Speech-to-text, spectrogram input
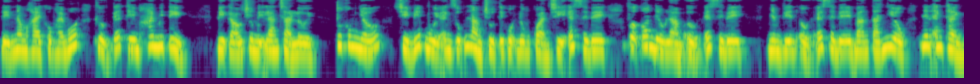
đến năm 2021 thưởng Tết thêm 20 tỷ. Bị cáo Trương Mỹ Lan trả lời, tôi không nhớ, chỉ biết Bùi Anh Dũng làm chủ tịch hội đồng quản trị SCB, vợ con đều làm ở SCB. Nhân viên ở SCB bán tán nhiều nên anh Thành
